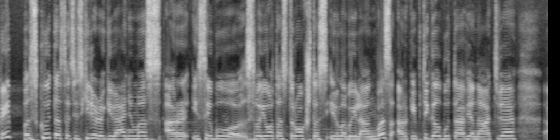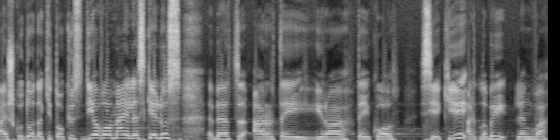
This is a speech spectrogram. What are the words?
kaip paskui tas atsiskyrėlio gyvenimas, ar jisai buvo svajotas, trokštas ir labai lengvas, ar kaip tik galbūt ta vienatvė, aišku, duoda kitokius Dievo meilės kelius, bet ar tai yra tai, ko sieki, ar labai lengva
